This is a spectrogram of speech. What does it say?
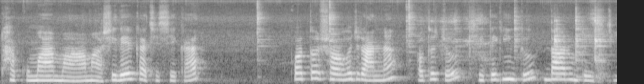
ঠাকুমা, মা, মাসিদের কাছে শেখা। কত সহজ রান্না, অথচ খেতে কিন্তু দারুণ টেস্টি।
